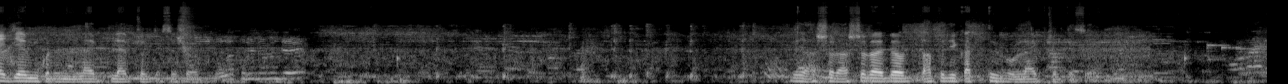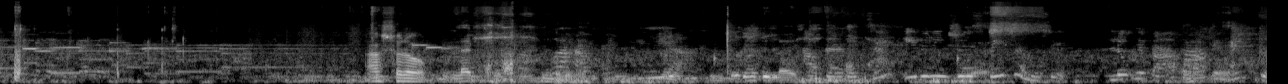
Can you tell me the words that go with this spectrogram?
এই গেম করে না লাইভ লাইভ চলতেছে সব। এই আসলে আসলে এটা তাড়াতাড়ি কাটতে হইব লাইভ চলতেছে। আসলে লাইভ লাইভ আপনারা দেখছেন ইভিনিং শো স্পেশাল মিউজিক লোকে পা পাকে মৃত্যু।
